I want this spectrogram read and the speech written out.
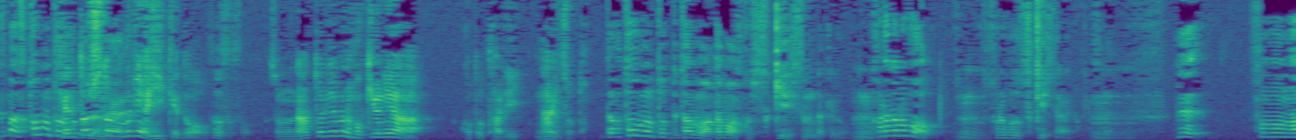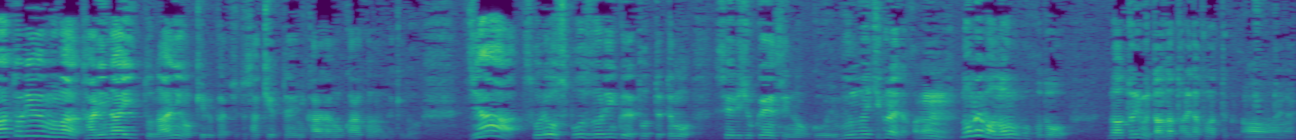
でまあ糖分取る血糖ことで、ね、値の分にはいいけどそうそうそう。そのナトリウムの補給にはこと足りないぞと。だから糖分取って多分頭は少しすっきりするんだけど、体の方はそれほどすっきりしてないわけですね、でそのナトリウムが足りないと何が起きるかちょっとさっき言ったように体が動かなくなるんだけどじゃあそれをスポーツドリンクで取ってても生理食塩水の5分の1ぐらいだから、うん。飲めば飲むほどナトリウムだんだん足りなくなってくるってことになる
